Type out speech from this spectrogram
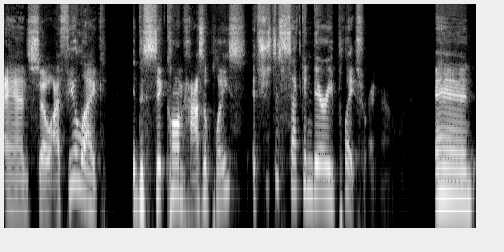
and so I feel like the sitcom has a place. It's just a secondary place right now. And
